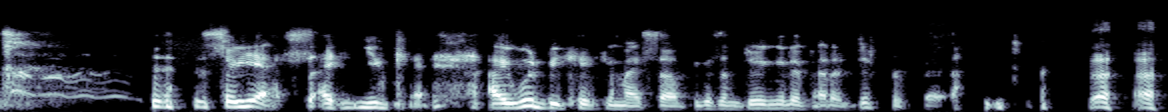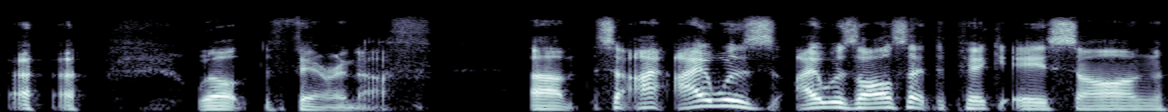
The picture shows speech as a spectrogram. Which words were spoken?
so yes, I, you can. I would be kicking myself because I'm doing it about a different band. well, fair enough. Um, so I, I was I was all set to pick a song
